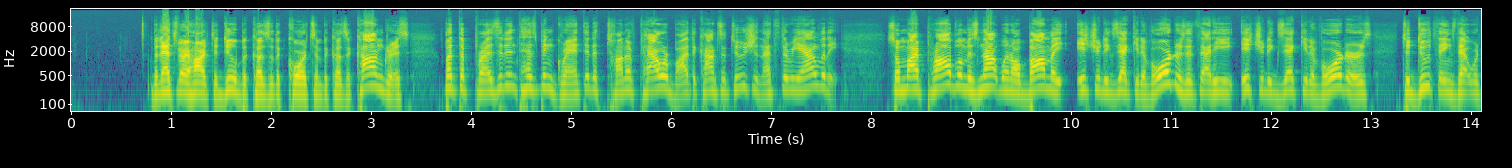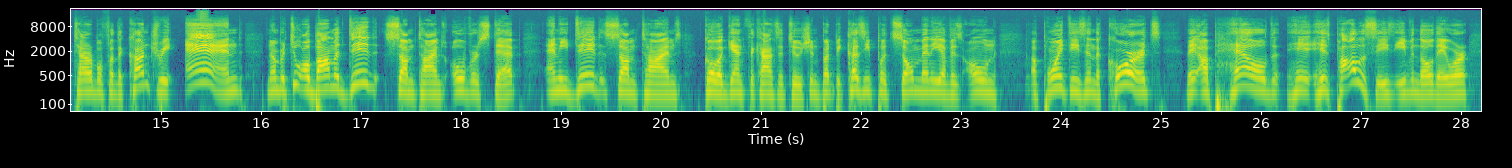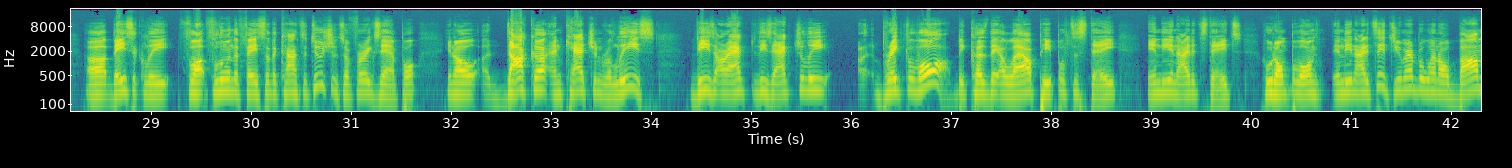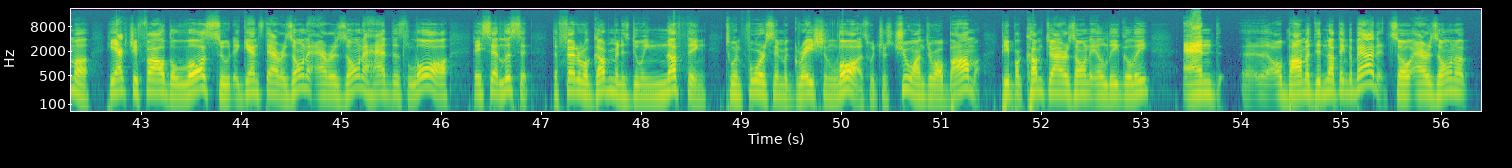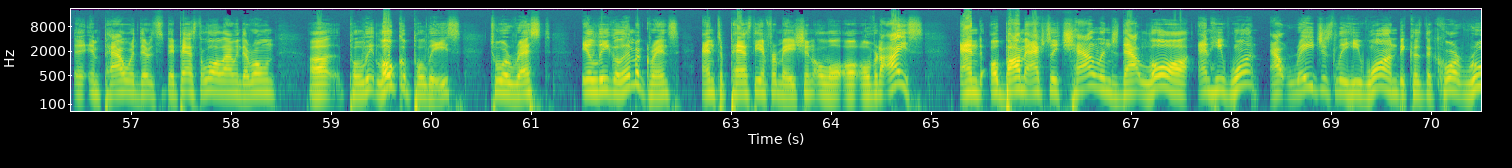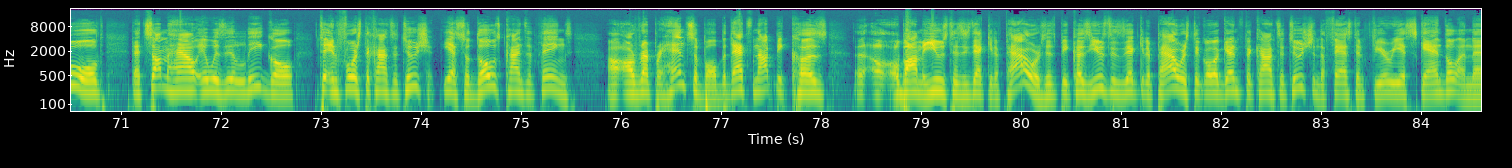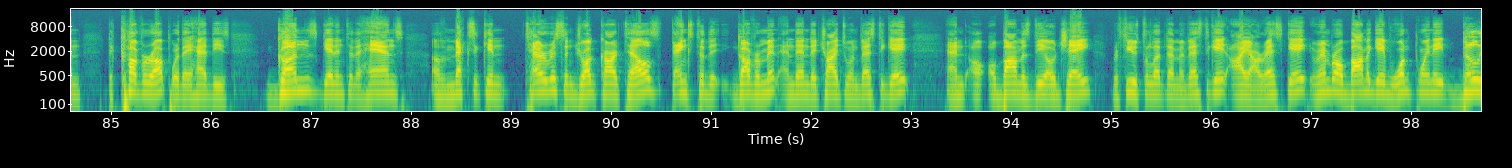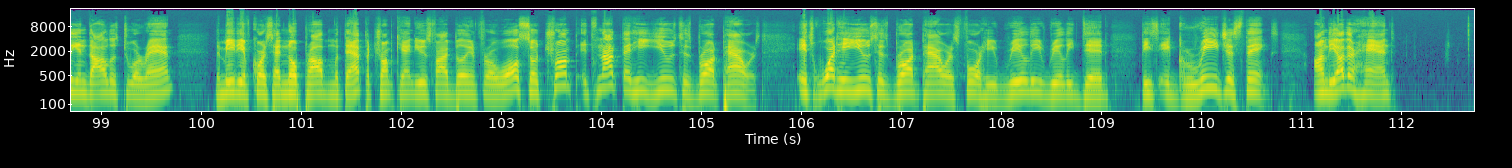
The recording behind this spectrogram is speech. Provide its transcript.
But that's very hard to do because of the courts and because of Congress. But the president has been granted a ton of power by the Constitution. That's the reality. So my problem is not when Obama issued executive orders, it's that he issued executive orders to do things that were terrible for the country. And number two, Obama did sometimes overstep and he did sometimes go against the Constitution. But because he put so many of his own appointees in the courts, they upheld his, policies, even though they were uh, basically flew in the face of the Constitution. So, for example, you know, DACA and catch and release. These are act- these actually break the law because they allow people to stay in the United States who don't belong in the United States. You remember when Obama, he actually filed a lawsuit against Arizona. Arizona had this law. They said, listen, the federal government is doing nothing to enforce immigration laws, which was true under Obama. People come to Arizona illegally, and uh, Obama did nothing about it. So Arizona uh, empowered their, they passed a law allowing their own uh, poli- local police to arrest illegal immigrants and to pass the information over to ICE. And Obama actually challenged that law and he won. Outrageously, he won because the court ruled that somehow it was illegal to enforce the Constitution. Yeah, so those kinds of things uh, are reprehensible, but that's not because uh, Obama used his executive powers. It's because he used executive powers to go against the Constitution, the Fast and Furious scandal, and then the cover up where they had these guns get into the hands of Mexican terrorists and drug cartels thanks to the government, and then they tried to investigate, and uh, Obama's DOJ refused to let them investigate. IRS gate. Remember, Obama gave 1.8 billion dollars to Iran. The media, of course, had no problem with that, but Trump can't use five billion for a wall. So Trump, it's not that he used his broad powers; it's what he used his broad powers for. He really, really did these egregious things. On the other hand,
